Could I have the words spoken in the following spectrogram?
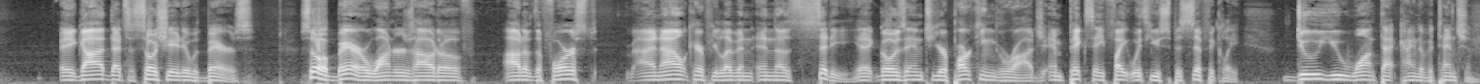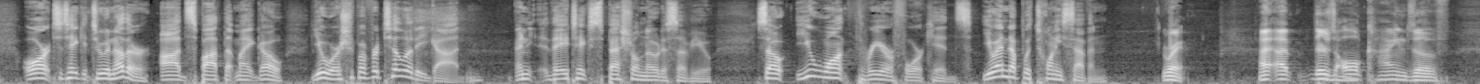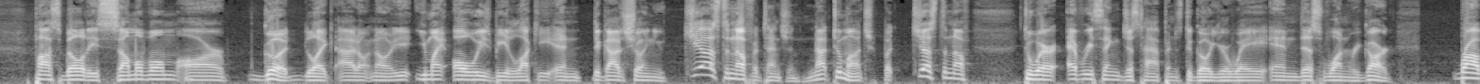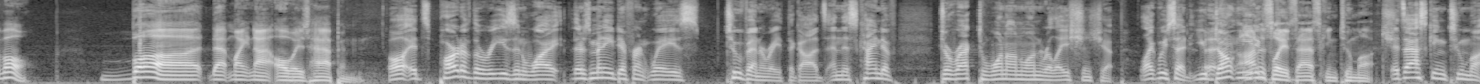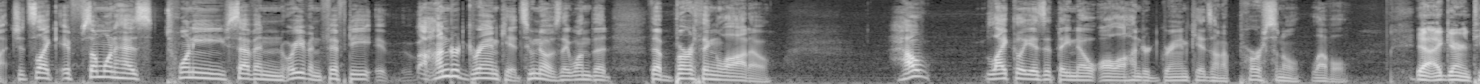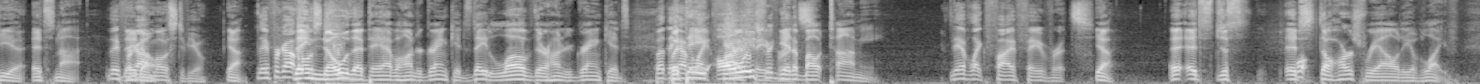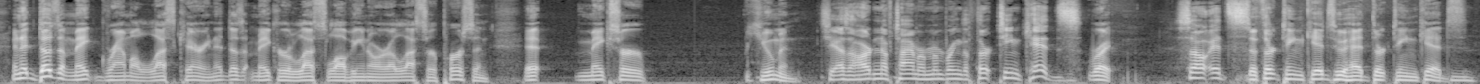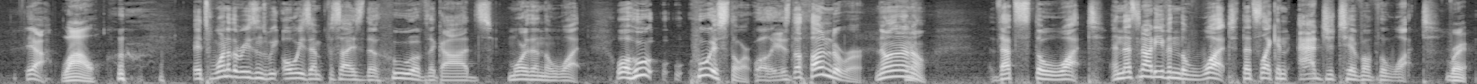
a god that's associated with bears. So a bear wanders out of out of the forest, and I don't care if you live in, in the city. It goes into your parking garage and picks a fight with you specifically. Do you want that kind of attention? Or to take it to another odd spot that might go, you worship a fertility god, and they take special notice of you. So you want three or four kids. You end up with 27. Right. I, I, there's all kinds of possibilities. Some of them are good. Like I don't know, you, you might always be lucky, and the God's showing you just enough attention, not too much, but just enough to where everything just happens to go your way in this one regard. Bravo. But that might not always happen. Well, it's part of the reason why there's many different ways to venerate the gods, and this kind of direct one-on-one relationship. Like we said, you uh, don't need a- Honestly, it's asking too much. It's asking too much. It's like if someone has 27 or even 50, 100 grandkids, who knows? They won the the birthing lotto. How likely is it they know all 100 grandkids on a personal level? yeah, I guarantee you, it's not. They forgot don't. most of you. Yeah. They forgot they most know that they have 100 grandkids. They love their 100 grandkids. But they have, like, five always forget about Tommy. They have like five favorites. Yeah. It- It's just, it's Well- the harsh reality of life. And it doesn't make grandma less caring. It doesn't make her less loving or a lesser person. It makes her human. She has a hard enough time remembering the 13 kids. Right. So it's The 13 kids who had 13 kids. Mm. yeah. Wow. it's one of the reasons we always emphasize the who of the gods more than the what. Well, who who is Thor? Well, he's the thunderer. No, no, no, no. That's the what. And that's not even the what. That's like an adjective of the what. right.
